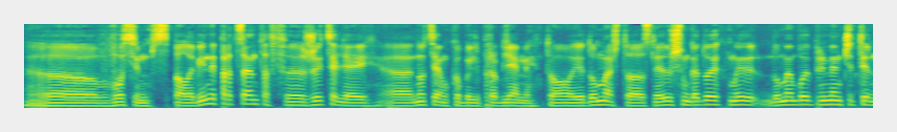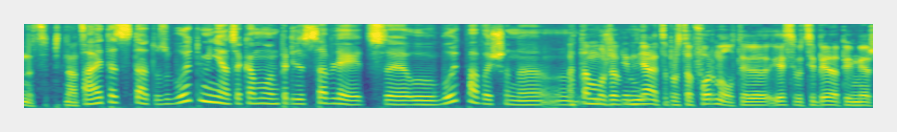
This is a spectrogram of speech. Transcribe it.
восемь с половиной процентов жителей, э, ну, тем, кого были проблемы, то я думаю, что в следующем году их, мы думаем, будет примерно 14-15. А этот статус будет меняться, кому он предоставляется? Э, Будет повышено? А там уже лимит? меняется просто формула. Ты, если у тебя, например,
